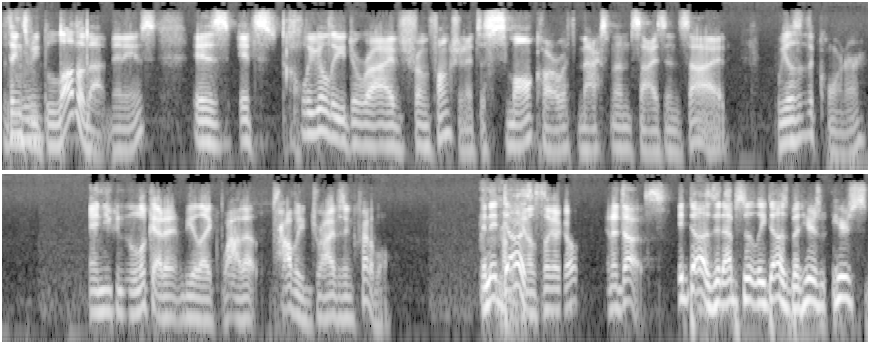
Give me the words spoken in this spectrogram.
the things we mm-hmm. love about minis is it's clearly derived from function. It's a small car with maximum size inside, wheels at the corner, and you can look at it and be like, "Wow, that probably drives incredible." And it Probably does. like a go, and it does. It does. It absolutely does. But here's here's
